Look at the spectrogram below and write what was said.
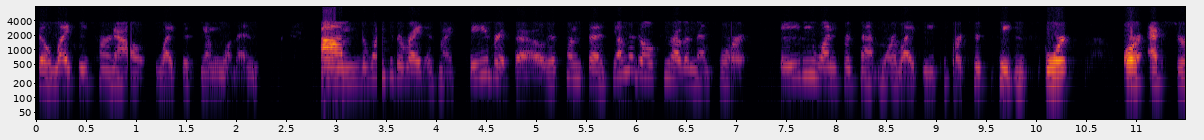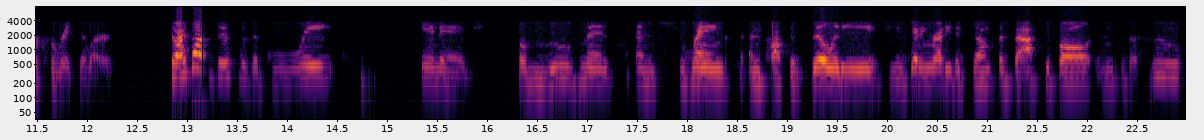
they'll likely turn out like this young woman. Um, the one to the right is my favorite though. This one says, young adults who have a mentor, 81% more likely to participate in sports or extracurriculars. So I thought this was a great image for movement and strength and possibility. She's getting ready to dunk the basketball into the hoop.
